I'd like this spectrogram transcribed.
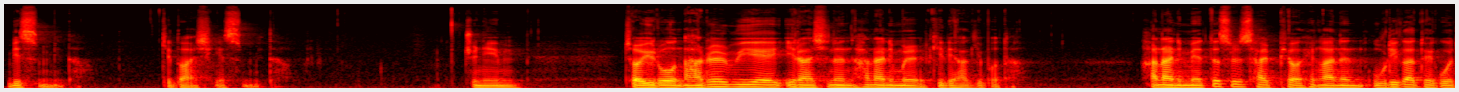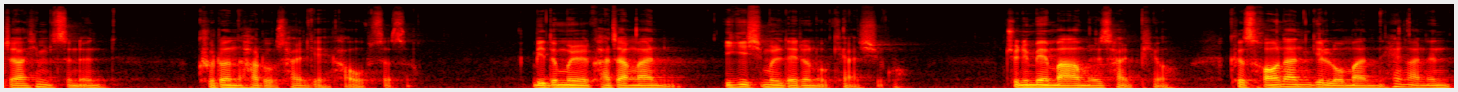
믿습니다. 기도하시겠습니다. 주님, 저희로 나를 위해 일하시는 하나님을 기대하기보다 하나님의 뜻을 살펴 행하는 우리가 되고자 힘쓰는 그런 하루 살게 하옵소서. 믿음을 가장한 이기심을 내려놓게 하시고 주님의 마음을 살펴 그 선한 길로만 행하는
